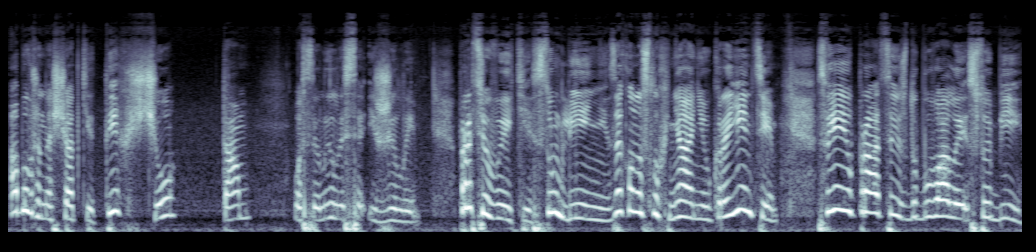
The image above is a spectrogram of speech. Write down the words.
або вже нащадки тих, що там оселилися і жили. Працьовиті, сумлінні, законослухняні українці своєю працею здобували собі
